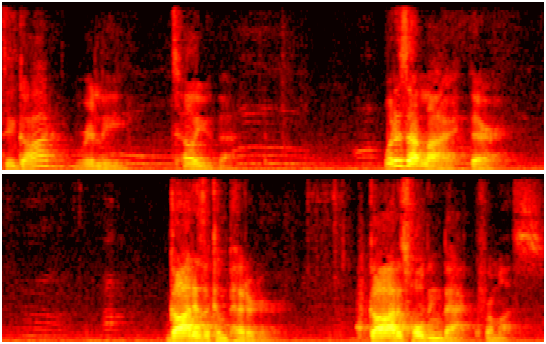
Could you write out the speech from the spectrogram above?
Did God really tell you that? What is that lie there? God is a competitor. God is holding back from us.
